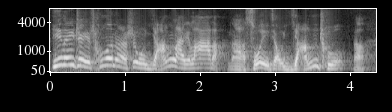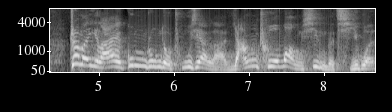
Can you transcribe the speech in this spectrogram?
因为这车呢是用羊来拉的啊，所以叫羊车啊。这么一来，宫中就出现了羊车忘性的奇观。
